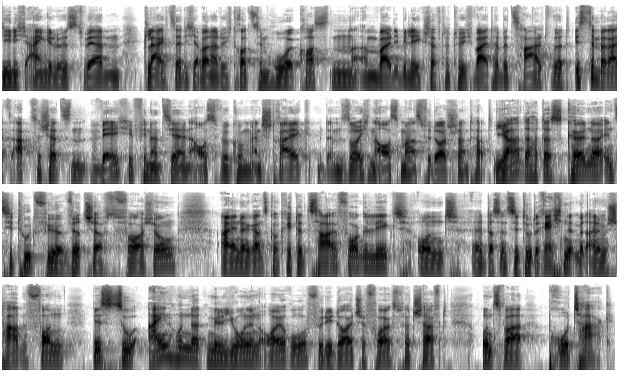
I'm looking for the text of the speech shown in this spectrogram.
die nicht eingelöst werden, gleichzeitig aber natürlich trotzdem hohe Kosten, ähm, weil die Belegschaft natürlich weiter bezahlt wird. Ist denn bereits abzuschätzen, welche finanziellen Auswirkungen ein Streik mit einem solchen Ausmaß für Deutschland hat? Ja, da hat das Kölner Institut für Wirtschaftsforschung eine ganz konkrete Zahl vorgelegt und äh, das Institut rechnet mit einem Schaden von bis zu 100 Millionen Euro für die deutsche Volkswirtschaft und zwar pro Tag.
